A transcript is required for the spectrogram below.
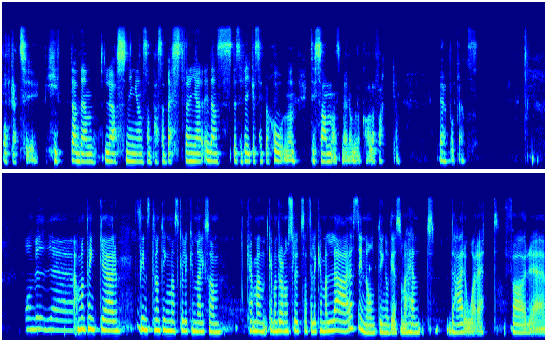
och att hitta den lösningen som passar bäst för den, specifika situationen tillsammans med de lokala facken på plats. Om, vi, eh, om man tänker, finns det någonting man skulle kunna liksom kan man, kan man dra någon slutsats eller kan man lära sig någonting av det som har hänt det här året? För eh,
